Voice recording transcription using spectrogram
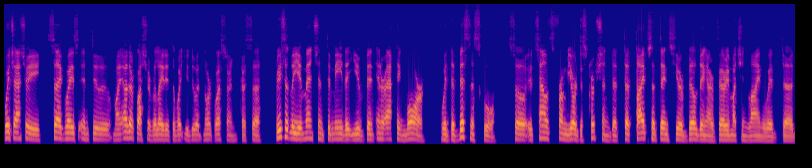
which actually segues into my other question related to what you do at Northwestern. Because uh, recently you mentioned to me that you've been interacting more with the business school so it sounds from your description that the types of things you're building are very much in line with the,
